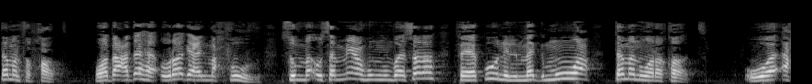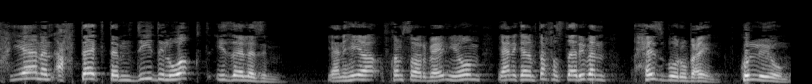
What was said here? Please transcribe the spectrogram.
ثمان صفحات. وبعدها أراجع المحفوظ ثم أسمعه مباشرة فيكون المجموع ثمان ورقات. وأحيانا أحتاج تمديد الوقت إذا لزم. يعني هي في 45 يوم يعني كانت بتحفظ تقريبا حزب وربعين كل يوم.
